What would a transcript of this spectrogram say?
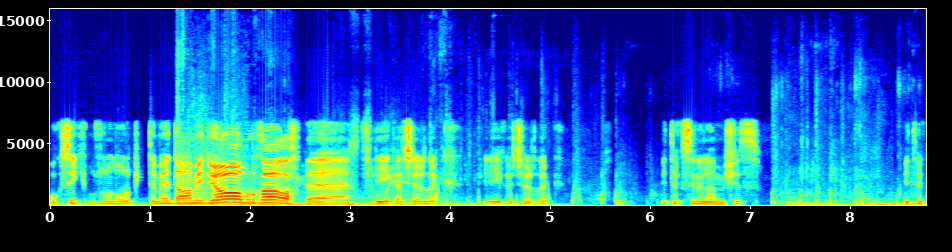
Voxic uzuna doğru piklemeye devam ediyor. Burada ah be. Flea'yi kaçırdık. Flea'yi kaçırdık. Bir tık sinirlenmişiz. Bir tık.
